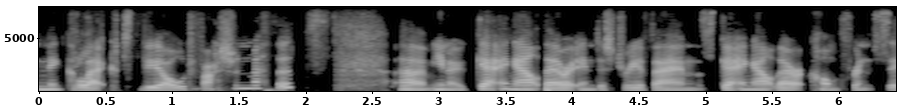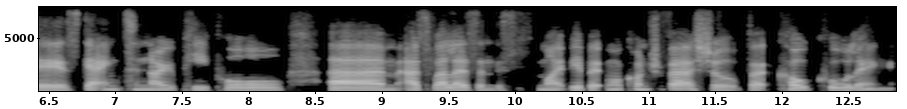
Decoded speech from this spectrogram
neglect the old fashioned methods. Um, you know, getting out there at industry events, getting out there at conferences, getting to know people, um, as well as, and this might be a bit more controversial, but cold calling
